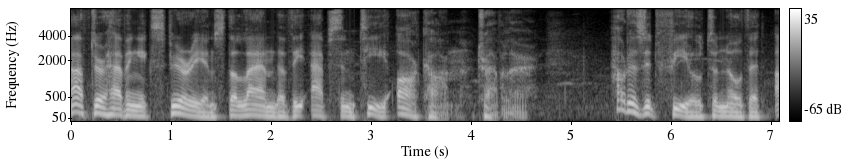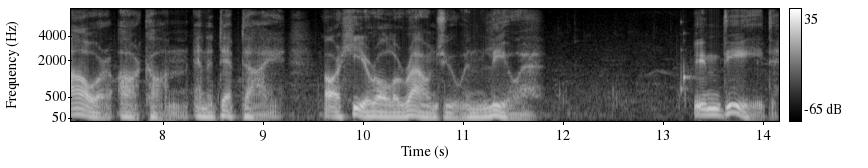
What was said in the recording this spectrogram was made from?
After having experienced the land of the absentee Archon, traveler, how does it feel to know that our Archon and Adepti are here all around you in Liyue? Indeed,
